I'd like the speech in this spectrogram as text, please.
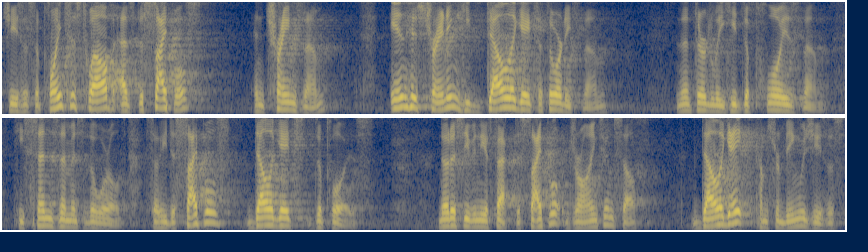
Jesus appoints his 12 as disciples and trains them. In his training, he delegates authority to them. And then, thirdly, he deploys them. He sends them into the world. So he disciples, delegates, deploys. Notice even the effect disciple, drawing to himself. Delegate comes from being with Jesus.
